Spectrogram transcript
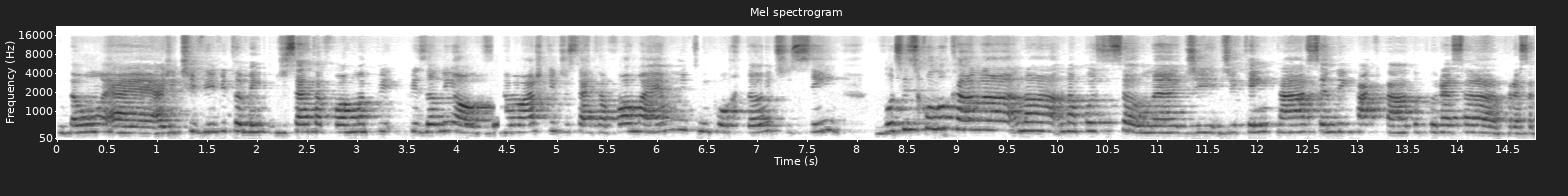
Então, é, a gente vive também, de certa forma, pisando em ovos. Então, eu acho que, de certa forma, é muito importante, sim, você se colocar na, na, na posição né, de, de quem está sendo impactado por essa, por essa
